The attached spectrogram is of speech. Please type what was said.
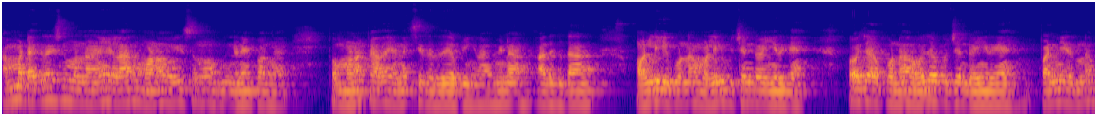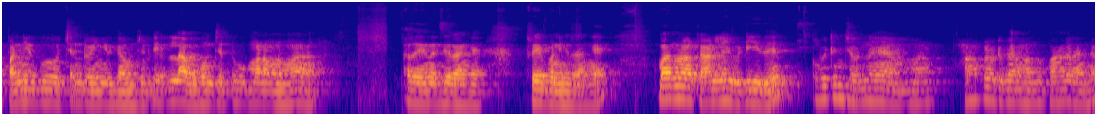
நம்ம டெக்கரேஷன் பண்ணாலே எல்லோரும் மனம் வீசணும் அப்படின்னு நினைப்பாங்க. இப்போ மணக்காதை என்ன செய்கிறது அப்படிங்கிறாங்க. மீனா அதுக்கு தான் மல்லிகை பூனா மல்லிகை பூ செண்டு வாங்கியிருக்கேன். ரோஜா பூனா ரோஜா பூ செண்டு வாங்கியிருக்கேன். பன்னீர்னா பன்னீர் பூ செண்டு வாங்கியிருக்கேன் அப்படின்னு சொல்லிட்டு எல்லா வகையும் செண்டு மன மனமாக அதை என்ன செய்கிறாங்க ப்ரே பண்ணிடுறாங்க. மறுநாள் காலையில் விடியுது. விடிஞ்ச உடனே மா மாப்பிள்ளை வீட்டுக்காரங்க வந்து பார்க்குறாங்க.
